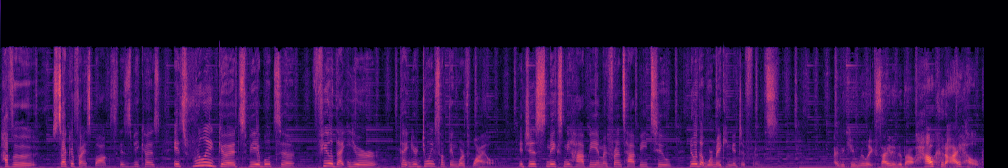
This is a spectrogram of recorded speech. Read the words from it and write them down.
have a sacrifice box is because it's really good to be able to feel that you're that you're doing something worthwhile. It just makes me happy and my friends happy to know that we're making a difference. I became really excited about how could I help?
